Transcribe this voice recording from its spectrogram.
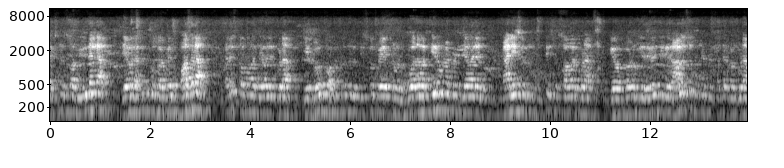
లక్ష్మణ స్వామి ఈ విధంగా దేవాలయ అభివృద్ధి కోసం అటువైపు బాసల సరస్వమ్మ దేవాలయం కూడా ఈ ప్రభుత్వ అభివృద్ధులు తీసుకుపోయే గోదావరి తీరం ఉన్నటువంటి దేవాలయాలు కాళేశ్వరం చిత్తేశ్వర స్వామి కూడా గౌరవం ఆలోచన ఉన్నటువంటి సందర్భం కూడా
